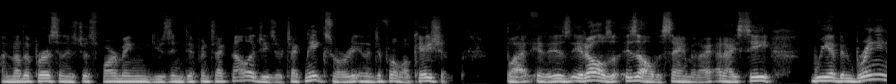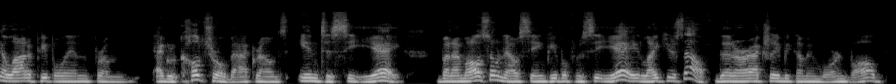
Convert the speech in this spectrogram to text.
another person is just farming using different technologies or techniques or in a different location, but it is it all is all the same, and I and I see we have been bringing a lot of people in from agricultural backgrounds into CEA but I'm also now seeing people from CEA like yourself that are actually becoming more involved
